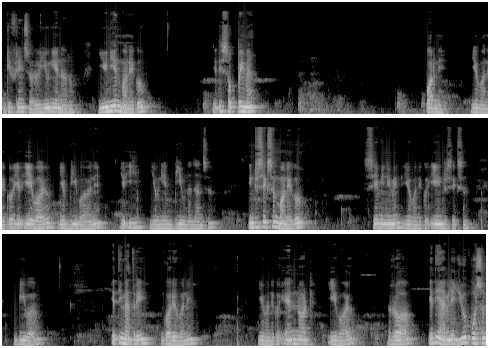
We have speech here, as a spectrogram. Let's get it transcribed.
डिफ्रेन्सहरू युनियनहरू युनियन भनेको यदि सबैमा पर्ने यो भनेको यो ए भयो यो बी भयो भने यो ई युनियन बी हुन जान्छ। इन्टरसेक्सन भनेको सेम इलिमेन्ट यो भनेको ए इन्टरसेक्सन बी भयो। यति मात्रै गऱ्यो भने यो भनेको एन नट ए भयो। र यदि हामीले यो पोर्सन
